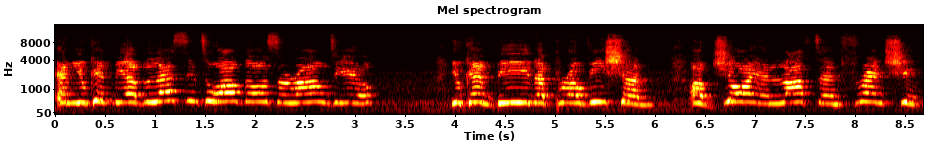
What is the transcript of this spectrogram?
and you can be a blessing to all those around you you can be the provision of joy and laughter and friendship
